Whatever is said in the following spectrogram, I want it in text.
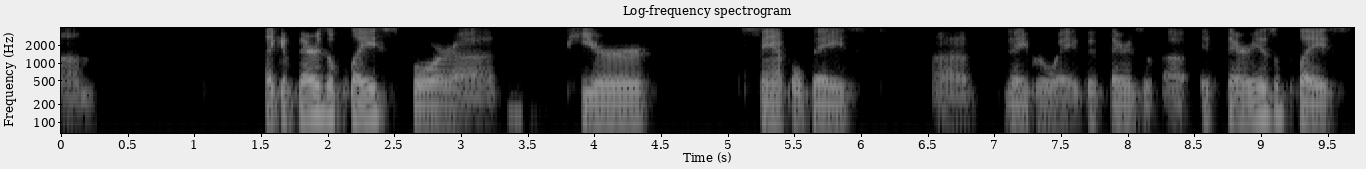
Um, like if there's a place for uh, pure sample based uh, vaporwave, if there's a, if there is a place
